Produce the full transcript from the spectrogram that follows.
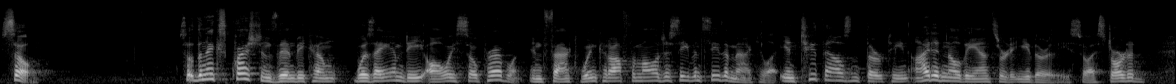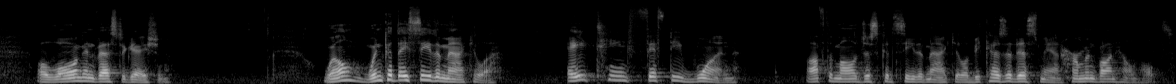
So, so the next questions then become, was AMD always so prevalent? In fact, when could ophthalmologists even see the macula? In 2013, I didn't know the answer to either of these, so I started a long investigation. Well, when could they see the macula? 1851, ophthalmologists could see the macula because of this man, Hermann von Helmholtz.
